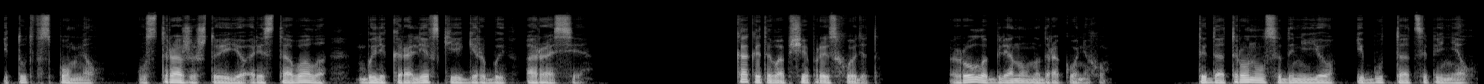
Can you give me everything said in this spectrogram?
и тут вспомнил. У стражи, что ее арестовало, были королевские гербы Арасия. Как это вообще происходит? Ролла глянул на дракониху. Ты дотронулся до нее и будто оцепенел.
